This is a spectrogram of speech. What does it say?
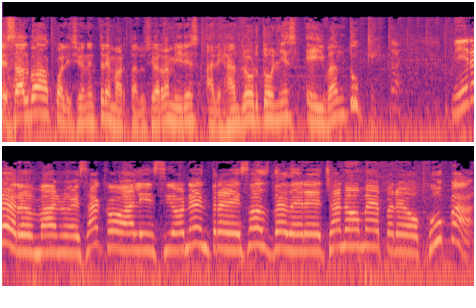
Se salva a coalición entre Marta Lucía Ramírez, Alejandro Ordóñez e Iván Duque. Mire, hermano, esa coalición entre esos de derecha no me preocupa,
